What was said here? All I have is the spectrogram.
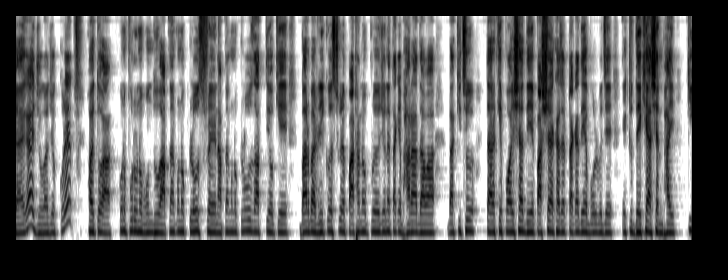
জায়গায় যোগাযোগ করে হয়তো কোনো পুরনো বন্ধু, আপনার কোনো ক্লোজ ফ্রেন্ড আপনার কোনো ক্লোজ আত্মীয়কে বারবার রিকোয়েস্ট করে পাঠানো প্রয়োজনে তাকে ভাড়া দেওয়া বা কিছু তাকে পয়সা দিয়ে পাঁচশো, এক হাজার টাকা দিয়ে বলবে যে, একটু দেখে আসেন ভাই, কি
